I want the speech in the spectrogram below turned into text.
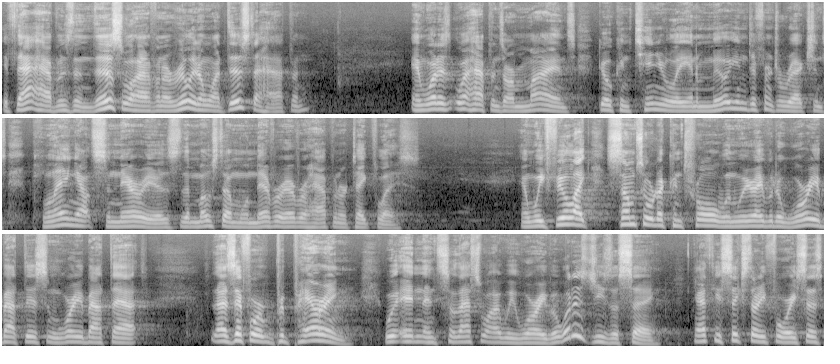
if that happens, then this will happen. I really don't want this to happen. And what, is, what happens? Our minds go continually in a million different directions, playing out scenarios that most of them will never, ever happen or take place. And we feel like some sort of control when we're able to worry about this and worry about that, as if we're preparing. And, and so that's why we worry. But what does Jesus say? Matthew 6:34, he says,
